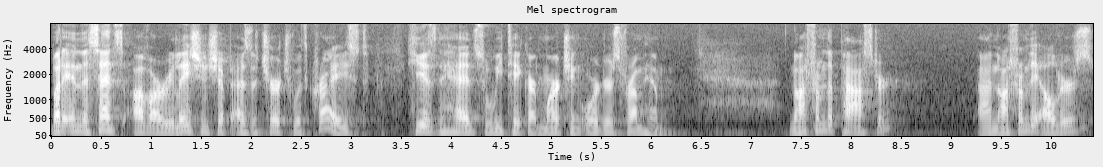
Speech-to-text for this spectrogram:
But in the sense of our relationship as a church with Christ, He is the head, so we take our marching orders from Him. Not from the pastor, uh, not from the elders,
